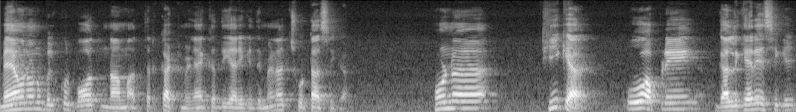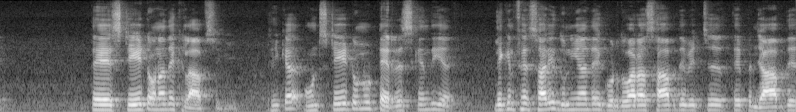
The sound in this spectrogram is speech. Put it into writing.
ਮੈਂ ਉਹਨਾਂ ਨੂੰ ਬਿਲਕੁਲ ਬਹੁਤ ਨਾਮਾਤਰ ਘੱਟ ਮਿਲਿਆ। ਕਦੀ ਯਾਰੀ ਕਿਤੇ ਮੈਂ ਨਾ ਛੋਟਾ ਸੀਗਾ। ਹੁਣ ਠੀਕ ਆ, ਉਹ ਆਪਣੇ ਗੱਲ ਕਹਿ ਰਹੇ ਸੀਗੇ ਤੇ ਸਟੇਟ ਉਹਨਾਂ ਦੇ ਖਿਲਾਫ ਸੀਗੀ। ਠੀਕ ਹੈ ਹੁਣ ਸਟੇਟ ਉਹਨੂੰ ਟੈਰਰਿਸਟ ਕਹਿੰਦੀ ਹੈ ਲੇਕਿਨ ਫਿਰ ਸਾਰੀ ਦੁਨੀਆ ਦੇ ਗੁਰਦੁਆਰਾ ਸਾਹਿਬ ਦੇ ਵਿੱਚ ਤੇ ਪੰਜਾਬ ਦੇ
